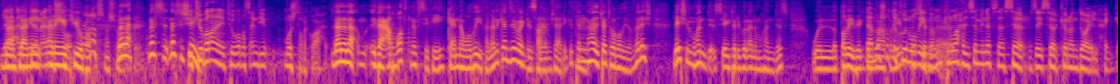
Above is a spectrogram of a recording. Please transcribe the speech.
لا، لا، فلان أنا عن أنا المشهور. YouTuber. نفس مشهور لا لا نفس نفس الشيء. YouTuber أنا YouTuber بس عندي مشترك واحد. لا لا لا إذا عرفت نفسي فيه كأنه وظيفة لأن كان زي ما قلت. يا مشاري قلت إن. هذه تعتبر وظيفة. فليش ليش المهندس يقدر يقول أنا مهندس والطبيب يقدر لا يقول مو أنا شرط يكون وظيفة ممكن واحد يسمي نفسه Sir زي Sir كونان دويل حق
